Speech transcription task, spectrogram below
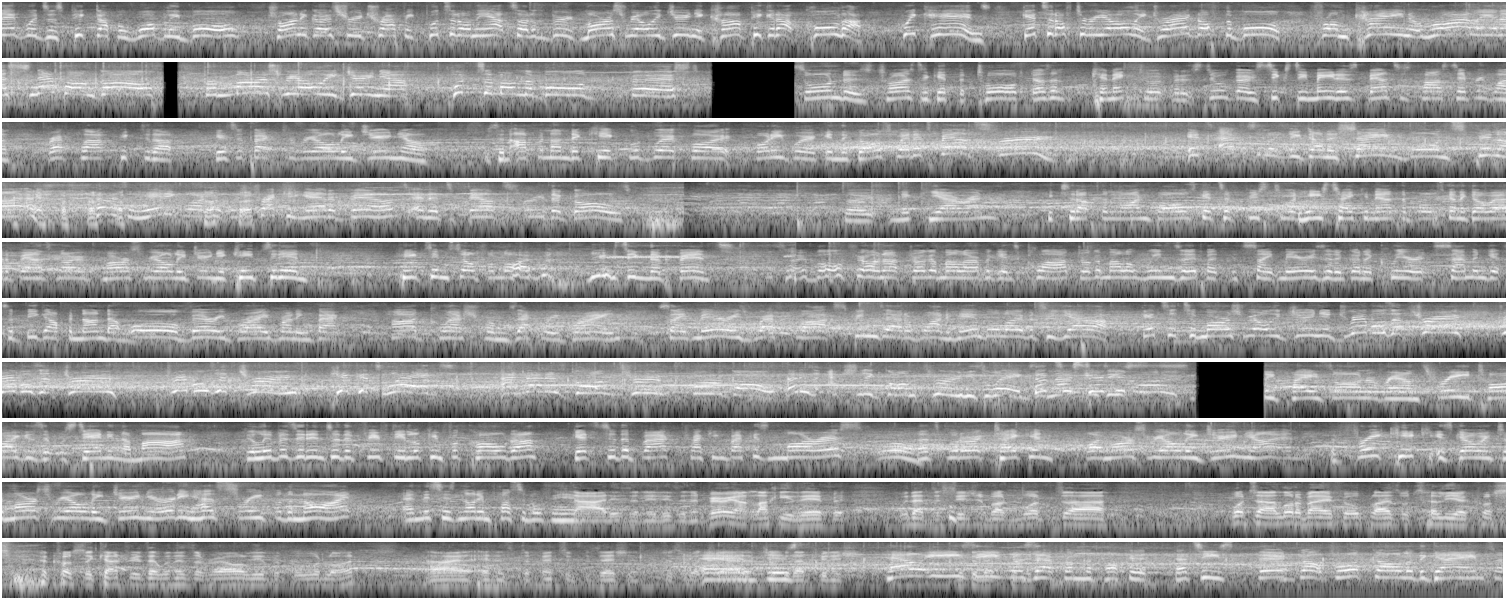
Edwards has picked up a wobbly ball, trying to go through traffic, puts it on the outside of the boot. Maurice Rioli Jr. can't pick it up. Calder, quick hands, gets it off to Rioli, dragged off the ball from Kane Riley, and a snap on goal from Maurice Rioli Jr. puts him on the board first. Saunders tries to get the torp, doesn't connect to it, but it still goes 60 metres, bounces past everyone. Raph Clark picked it up, gives it back to Rioli Jr. It's an up and under kick. Good work by Bodywork in the goal square. It's bounced through. It's absolutely done a Shane Warne spinner. it was heading like it was tracking out of bounds, and it's bounced through the goals. So Nick Yaron Picks it up the line, bowls, gets a fist to it. He's taken out. The ball's going to go out of bounds. No, Maurice Rioli Jr. keeps it in. Keeps himself alive using the fence. So ball thrown up, Drogamulla up against Clark. Drogamulla wins it, but it's St. Mary's that are going to clear it. Salmon gets a big up and under. Oh, very brave running back. Hard clash from Zachary Brain. St. Mary's, Raph Clark spins out of one. Handball over to Yara. Gets it to Maurice Rioli Jr. Dribbles it through. Dribbles it through. Dribbles it through. Kick its legs And that has gone through for a goal. That has actually gone through his legs. That's and that is his... one. He plays on around three Tigers that were standing the mark. Delivers it into the 50, looking for Calder. Gets to the back, tracking back is Maurice. Oh. That's good work taken by Maurice Rioli Jr. And the free kick is going to Maurice Rioli Jr. Already has three for the night. And this is not impossible for him. No, it isn't. It isn't. And very unlucky there for, with that decision. but what uh, what uh, a lot of AFL players will tell you across across the country is that when there's a rally in the forward line uh, and it's defensive possession, just watch and out and that finish. How easy that was that from the pocket? That's his third goal, fourth goal of the game. So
